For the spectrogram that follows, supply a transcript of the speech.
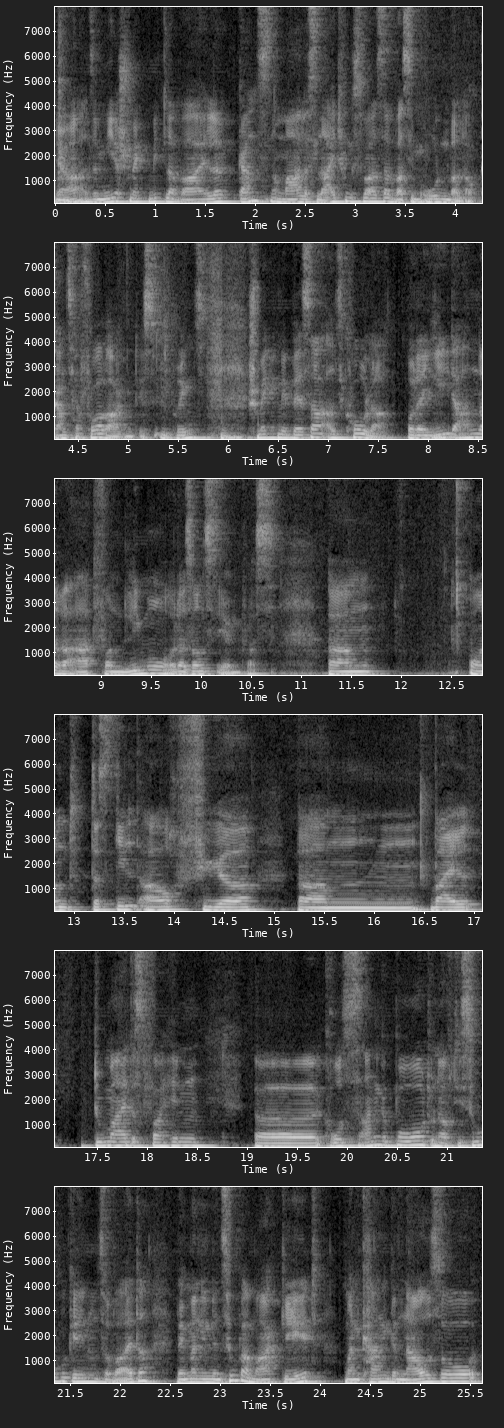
Ja, also mir schmeckt mittlerweile ganz normales Leitungswasser, was im Odenwald auch ganz hervorragend ist übrigens, mhm. schmeckt mir besser als Cola oder jede andere Art von Limo oder sonst irgendwas. Ähm, und das gilt auch für, ähm, weil du meintest vorhin, äh, großes Angebot und auf die Suche gehen und so weiter. Wenn man in den Supermarkt geht, man kann genauso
